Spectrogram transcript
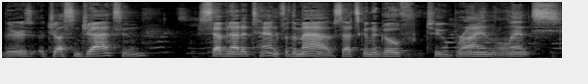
There's Justin Jackson, 7 out of 10 for the Mavs. That's going to go to Brian Lentz.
